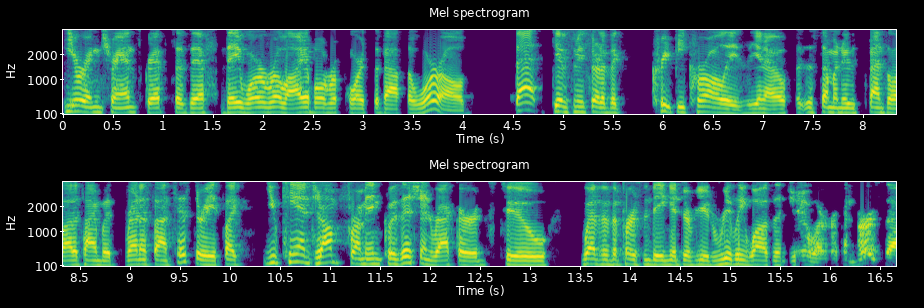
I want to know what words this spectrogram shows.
hearing transcripts as if they were reliable reports about the world. That gives me sort of the creepy crawlies, you know, as someone who spends a lot of time with Renaissance history, it's like you can't jump from Inquisition records to whether the person being interviewed really was a Jew or a converso.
